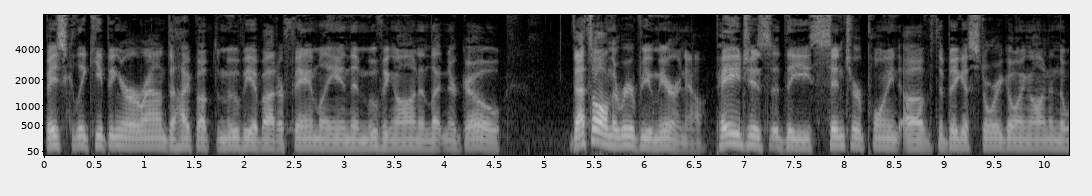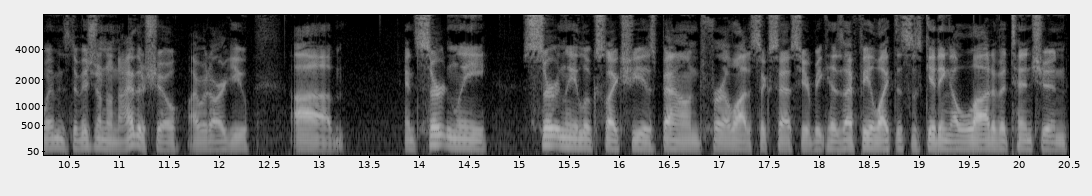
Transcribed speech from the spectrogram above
basically keeping her around to hype up the movie about her family and then moving on and letting her go. That's all in the rearview mirror now. Paige is the center point of the biggest story going on in the women's division on either show, I would argue. Um, and certainly certainly looks like she is bound for a lot of success here because I feel like this is getting a lot of attention,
